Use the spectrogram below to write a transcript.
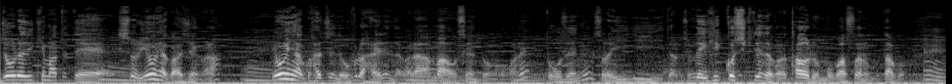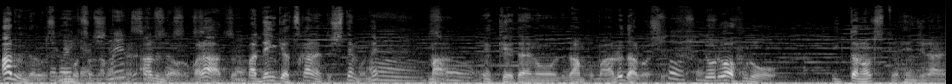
条例で決まっててうん。一、人480円かな、うん。408円でお風呂入れんだから、うん。まあ銭湯の方がね当然ねそれはいい,、だろうし。で引っ越し来てんだからタオルもバスタオルも多分うん。あるんだろうし、荷物の中にね。そうそうそうあるんだろうからまあ電気はつかないとしてもね、うん。まあね、携帯のランプもあるだろうし。そうそうで俺は風呂行ったの？っつって返事ない。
